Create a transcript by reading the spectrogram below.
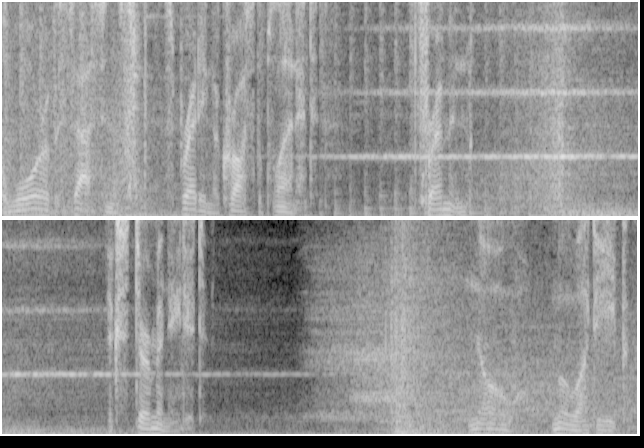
A war of assassins spreading across the planet. Fremen exterminated. No Muad'Dib.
